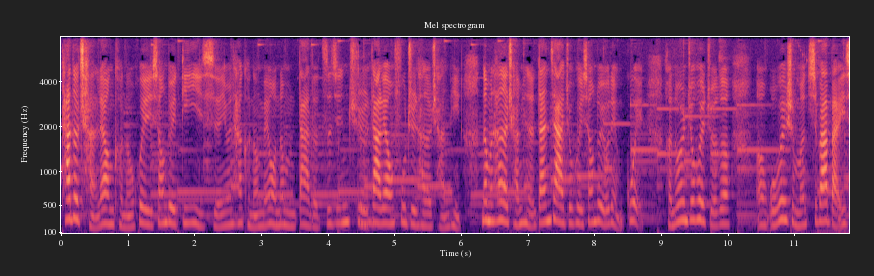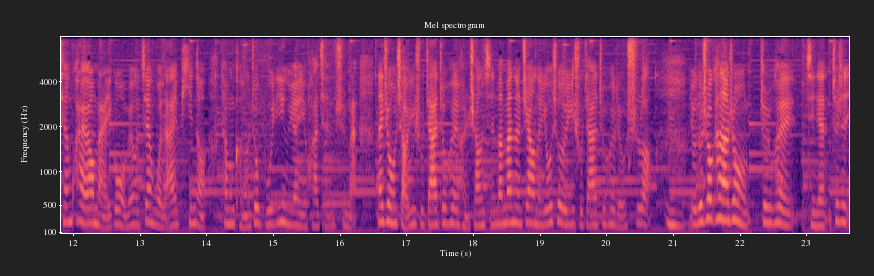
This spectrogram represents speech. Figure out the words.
他的产量可能会相对低一些，因为他可能没有那么大的资金去大量复制他的产品，那么他的产品的单价就会相对有点贵。很多人就会觉得，嗯，我为什么七八百、一千块要买一个我没有见过的 IP 呢？他们可能就不一定愿意花钱去买。那这种小艺术家就会很伤心，慢慢的，这样的优秀的艺术家就会流失了。嗯，有的时候看到这种，就是会几年，就是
